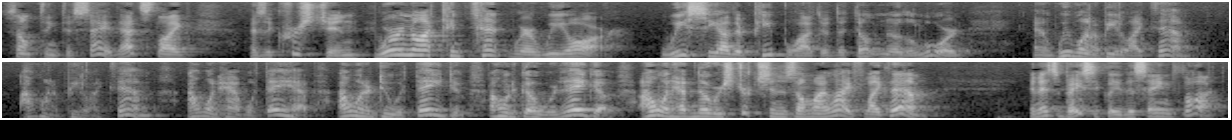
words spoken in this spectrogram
something to say. That's like, as a Christian, we're not content where we are we see other people out there that don't know the Lord, and we want to be like them. I want to be like them. I want to have what they have. I want to do what they do. I want to go where they go. I want to have no restrictions on my life like them. And it's basically the same thought.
